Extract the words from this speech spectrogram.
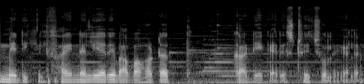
মেডিকেল ফাইনাল ইয়ারে বাবা হঠাৎ কার্ডিয়াক অ্যারেস্ট হয়ে চলে গেলেন।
